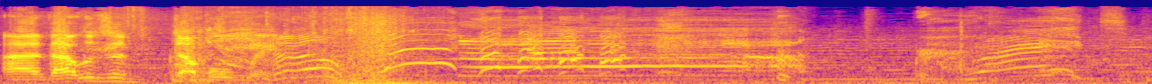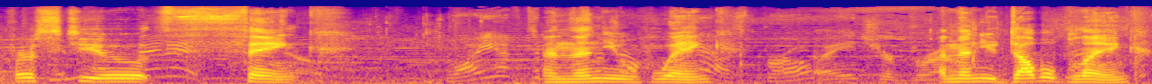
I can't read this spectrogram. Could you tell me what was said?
Uh, that was a double wink. First you think, and then you wink, and then you double blink.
